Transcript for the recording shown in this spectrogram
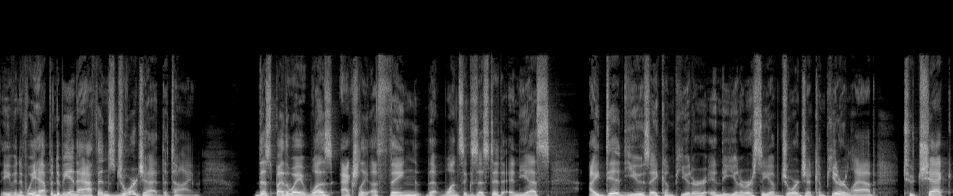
even if we happened to be in Athens, Georgia at the time. This, by the way, was actually a thing that once existed, and yes, I did use a computer in the University of Georgia computer lab to check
